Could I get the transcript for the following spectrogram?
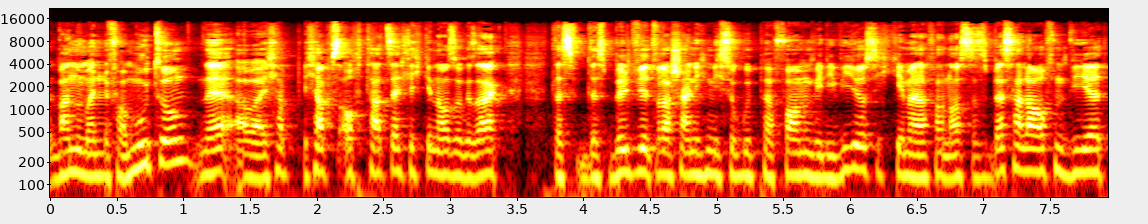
war nur meine Vermutung, ne? aber ich habe ich es auch tatsächlich genauso gesagt. Das, das Bild wird wahrscheinlich nicht so gut performen wie die Videos. Ich gehe mal davon aus, dass es besser laufen wird.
